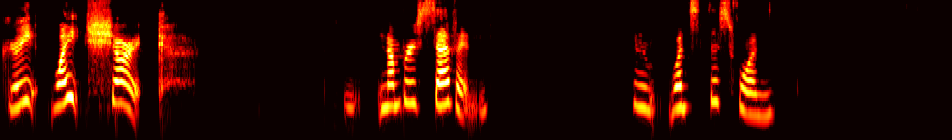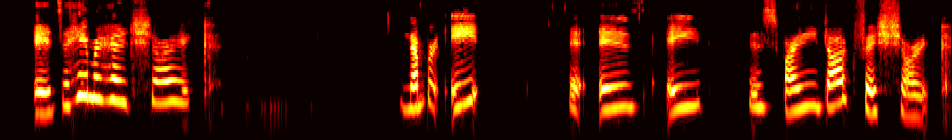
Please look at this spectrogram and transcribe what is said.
great white shark. Number seven. Hmm, what's this one? It's a hammerhead shark. Number eight. It is a, a spiny dogfish shark.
